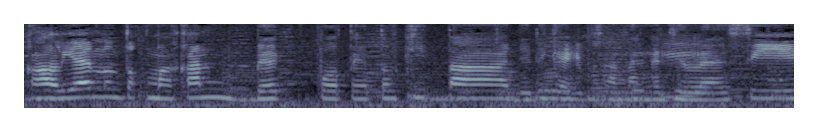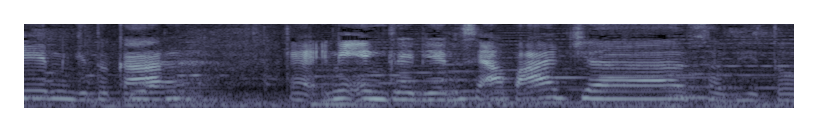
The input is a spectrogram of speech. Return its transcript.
kalian untuk makan baked potato kita. Jadi kayak misalnya ngejelasin gitu kan. Ya. Kayak ini ingredientsnya apa aja, habis itu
